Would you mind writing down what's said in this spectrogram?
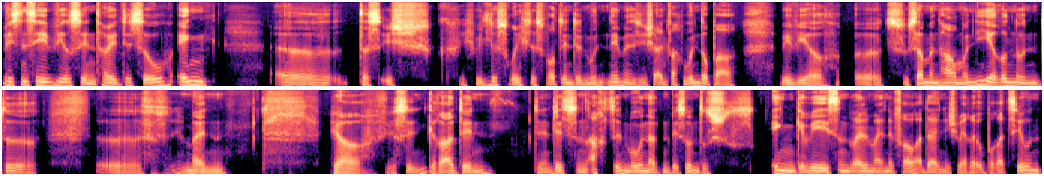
wissen Sie, wir sind heute so eng, äh, dass ich, ich will das ruhig das Wort in den Mund nehmen, es ist einfach wunderbar, wie wir äh, zusammen harmonieren und äh, äh, ich meine, ja, wir sind gerade in den letzten 18 Monaten besonders eng gewesen, weil meine Frau hatte eine schwere Operation,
